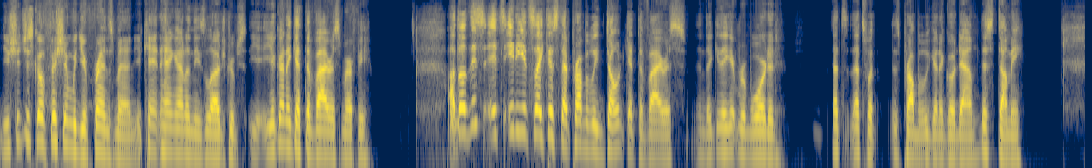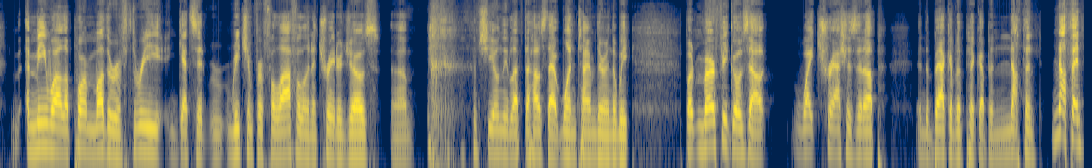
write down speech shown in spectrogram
You should just go fishing with your friends, man. You can't hang out in these large groups. You're going to get the virus, Murphy. Although this, it's idiots like this that probably don't get the virus and they, they get rewarded. That's that's what is probably going to go down. This dummy. Meanwhile, a poor mother of three gets it reaching for falafel in a Trader Joe's. Um, she only left the house that one time during the week. But Murphy goes out, white trashes it up in the back of a pickup, and nothing, nothing.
